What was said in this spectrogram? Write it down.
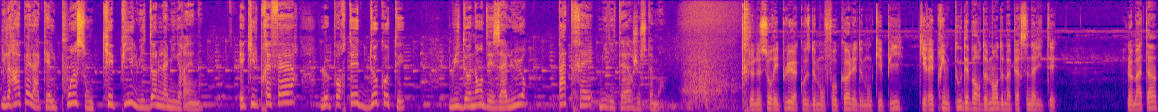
il rappelle à quel point son képi lui donne la migraine et qu'il préfère le porter de côté, lui donnant des allures pas très militaires justement. Je ne souris plus à cause de mon faux col et de mon képi qui répriment tout débordement de ma personnalité. Le matin,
